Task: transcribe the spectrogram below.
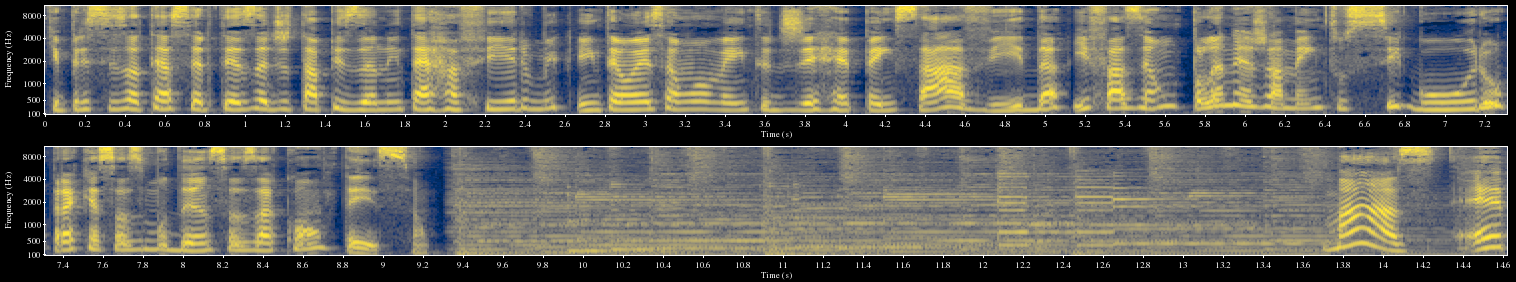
que precisa ter a certeza de estar tá pisando em terra firme. Então esse é o momento de repensar a vida e fazer um planejamento seguro para que essas mudanças aconteçam. Mas é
